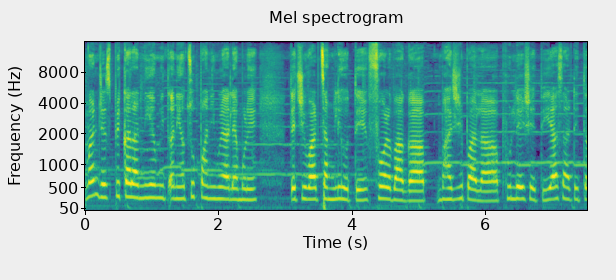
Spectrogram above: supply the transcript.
म्हणजेच पिकाला नियमित आणि अचूक पाणी मिळाल्यामुळे त्याची वाढ चांगली होते. फळबागा भाजीपाला फुले शेती यासाठी तर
